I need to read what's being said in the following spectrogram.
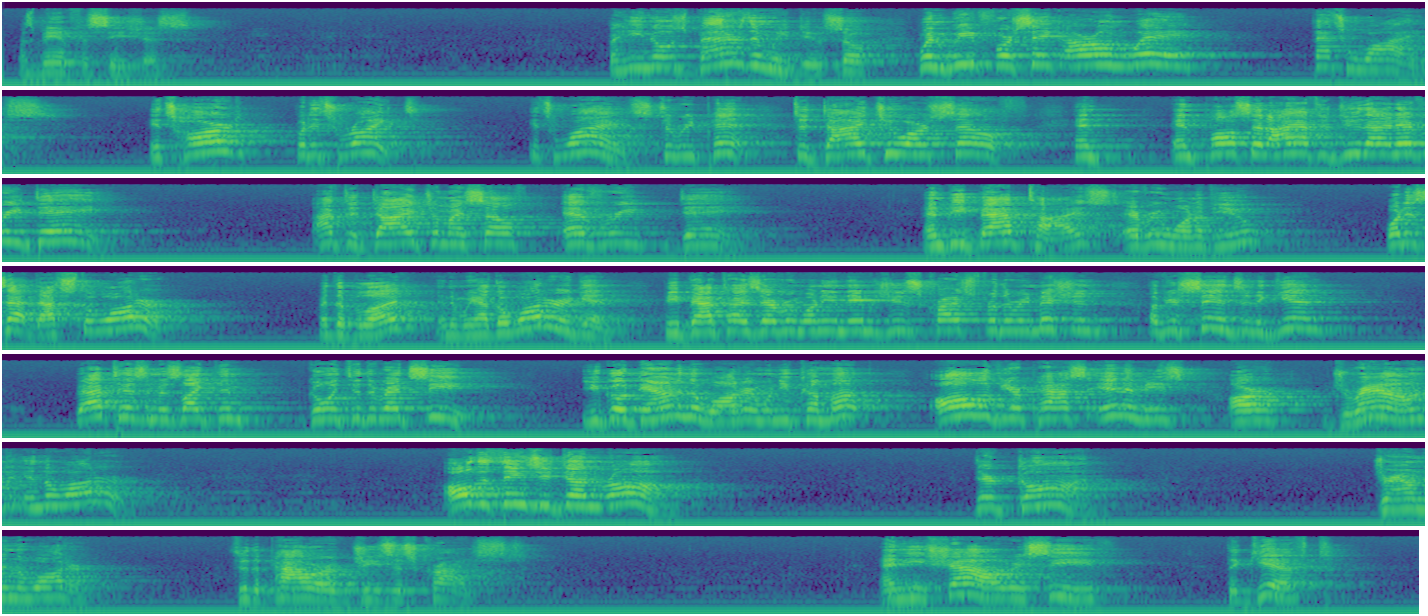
I was being facetious. But He knows better than we do. So when we forsake our own way, that's wise. It's hard, but it's right. It's wise to repent, to die to ourselves. And, and Paul said, I have to do that every day. I have to die to myself every day. And be baptized, every one of you. What is that? That's the water. And the blood, and then we have the water again. Be baptized, every one in the name of Jesus Christ, for the remission of your sins. And again, baptism is like them going through the Red Sea. You go down in the water, and when you come up, all of your past enemies are drowned in the water. All the things you've done wrong, they're gone, drowned in the water through the power of Jesus Christ. And ye shall receive the gift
